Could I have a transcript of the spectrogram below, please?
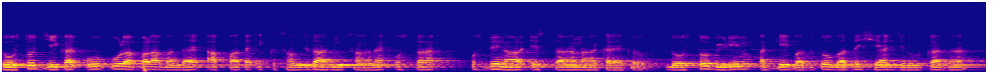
ਦੋਸਤੋ, ਜੇਕਰ ਉਹ ਭੋਲਾ ਭਾਲਾ ਬੰਦਾ ਹੈ, ਆਪਾਂ ਤਾਂ ਇੱਕ ਸਮਝਦਾਰ ਇਨਸਾਨ ਹੈ। ਉਸ ਤਰ੍ਹਾਂ, ਉਸ ਦੇ ਨਾਲ ਇਸ ਤਰ੍ਹਾਂ ਨਾ ਕਰਿਆ ਕਰੋ। ਦੋਸਤੋ, ਵੀਡੀਓ ਨੂੰ ਅੱਗੇ ਵੱਧ ਤੋਂ ਵੱਧ ਸ਼ੇਅਰ ਜ਼ਰੂਰ ਕਰ ਦੇਣਾ।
